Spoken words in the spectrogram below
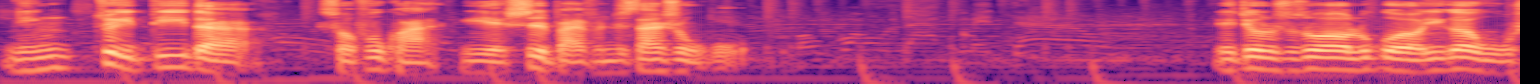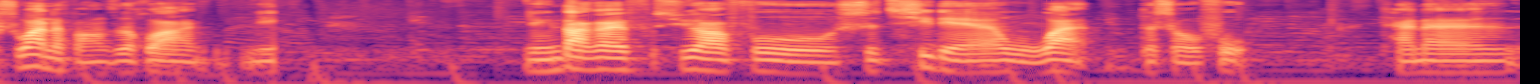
您最低的首付款也是百分之三十五。也就是说，如果一个五十万的房子的话，您。您大概需要付十七点五万的首付，才能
